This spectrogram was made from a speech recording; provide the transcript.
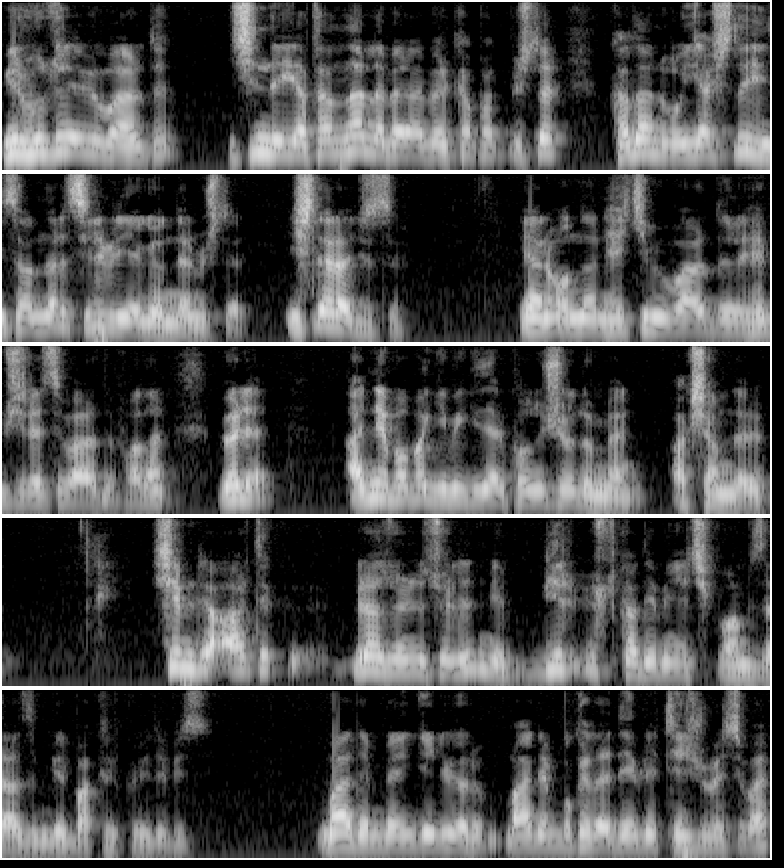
Bir huzur evi vardı. İçinde yatanlarla beraber kapatmışlar. Kalan o yaşlı insanları Silivri'ye göndermişler. İşler acısı. Yani onların hekimi vardı, hemşiresi vardı falan. Böyle anne baba gibi gider konuşurdum ben akşamları. Şimdi artık biraz önce söyledim ya bir üst kademeye çıkmamız lazım bir Bakırköy'de biz. Madem ben geliyorum, madem bu kadar devlet tecrübesi var.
